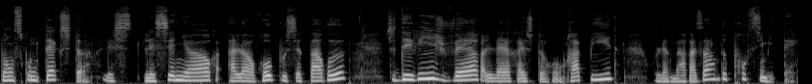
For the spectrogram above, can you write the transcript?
Dans ce contexte, les, seniors, alors repoussés par eux, se dirigent vers les restaurants rapides ou les magasins de proximité.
